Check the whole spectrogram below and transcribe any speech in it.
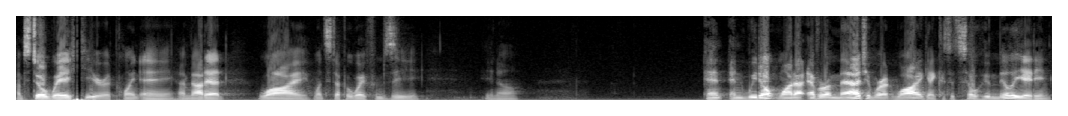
I'm still way here at point A. I'm not at Y, one step away from Z. You know, and, and we don't want to ever imagine we're at Y again because it's so humiliating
